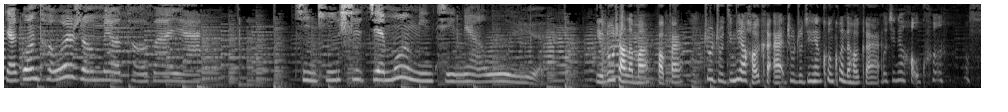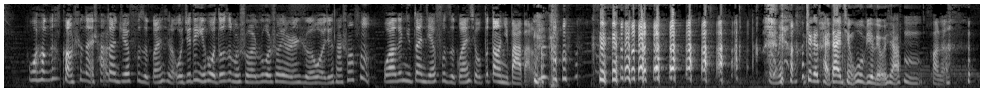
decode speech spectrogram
小光头为什么没有头发呀？请听《世界莫名其妙物语》。你录上了吗，宝贝儿？柱柱今天好可爱，柱柱今天困困的好可爱。我今天好困，我要跟港式奶茶断绝父子关系了。我决定以后我都这么说。如果说有人惹我，我就跟他说：“哼，我要跟你断绝父子关系，我不当你爸爸了。”怎么样？这个彩蛋请务必留下。嗯，好的。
